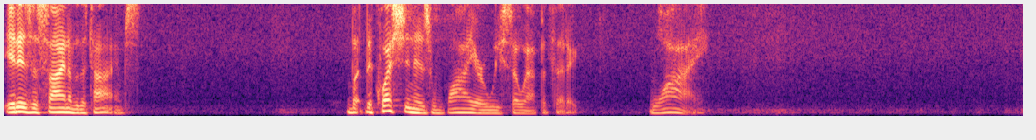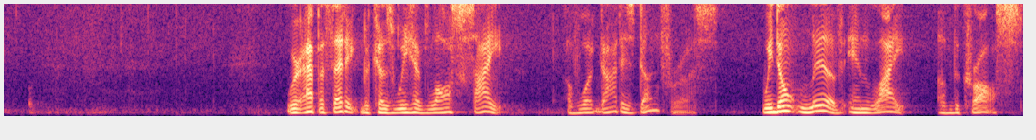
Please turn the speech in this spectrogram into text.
It is a sign of the times. But the question is, why are we so apathetic? Why? We're apathetic because we have lost sight of what God has done for us. We don't live in light of the cross.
